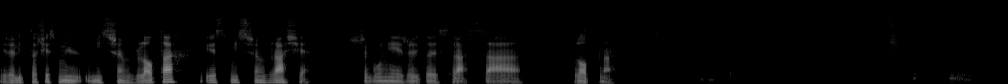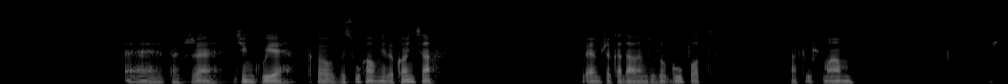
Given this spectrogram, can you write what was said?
Jeżeli ktoś jest mi- mistrzem w lotach, jest mistrzem w rasie. Szczególnie jeżeli to jest rasa lotna. E, także dziękuję, kto wysłuchał mnie do końca. Wiem, że gadałem dużo głupot. Tak już mam. Że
